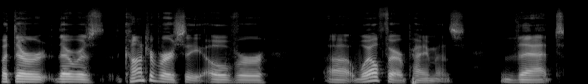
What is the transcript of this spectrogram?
But there there was controversy over uh, welfare payments that,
